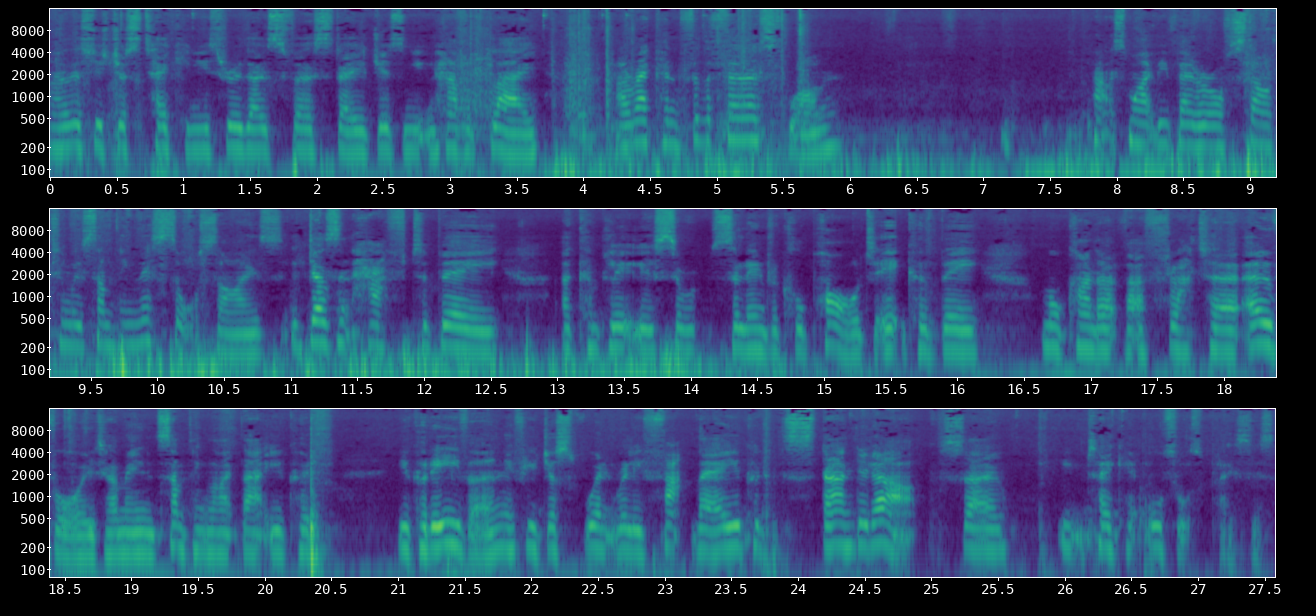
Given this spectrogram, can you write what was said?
Now this is just taking you through those first stages and you can have a play. I reckon for the first one, perhaps might be better off starting with something this sort of size. It doesn't have to be a completely cylindrical pod. It could be more kind of a flatter ovoid. I mean, something like that you could you could even, if you just went really fat there, you could stand it up. So you can take it all sorts of places.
